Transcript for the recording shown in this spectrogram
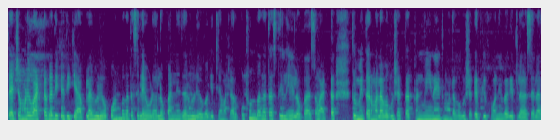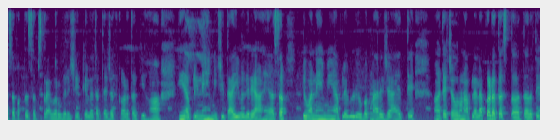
त्याच्यामुळे वाटतं कधी कधी की आपला व्हिडिओ कोण बघत असेल? एवढ्या लोकांनी जर व्हिडिओ बघितले म्हटल्यावर कुठून बघत असतील हे लोक? असं वाटतं. तुम्ही तर मला बघू शकतात पण मी नाही तुम्हाला बघू शकत की कोणी बघितलं असेल. असं फक्त सबस्क्रायबर वगैरे चेक केलं तर त्याच्यात कळतं की हां ही आपली नेहमीची ताई वगैरे आहे असं. किंवा नेहमी आपले व्हिडिओ बघणारे जे आहेत ते त्याच्यावरून आपल्याला कळत असतं. तर ते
